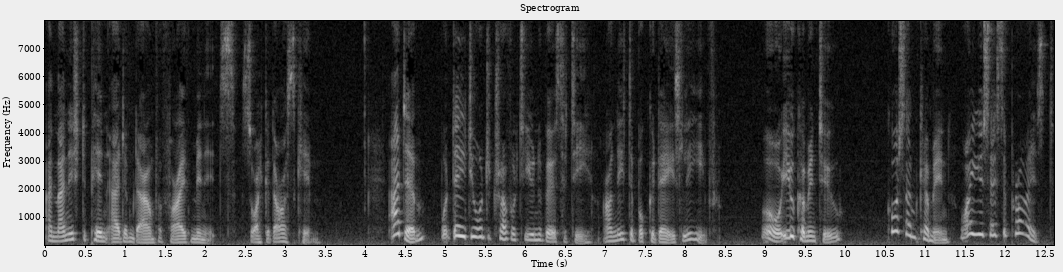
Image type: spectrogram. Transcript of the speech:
I managed to pin Adam down for five minutes so I could ask him. Adam, what day do you want to travel to university? I'll need to book a day's leave. Oh, are you coming too? Of course I'm coming. Why are you so surprised?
